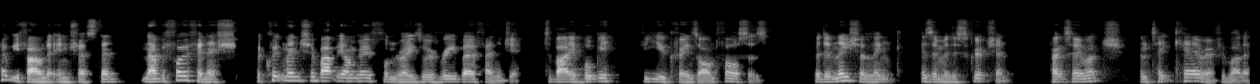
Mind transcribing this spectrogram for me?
Hope you found it interesting. Now before we finish, a quick mention about the ongoing fundraiser with Rebirth Energy to buy a buggy for Ukraine's armed forces. The donation link is in the description. Thanks very much, and take care everybody.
